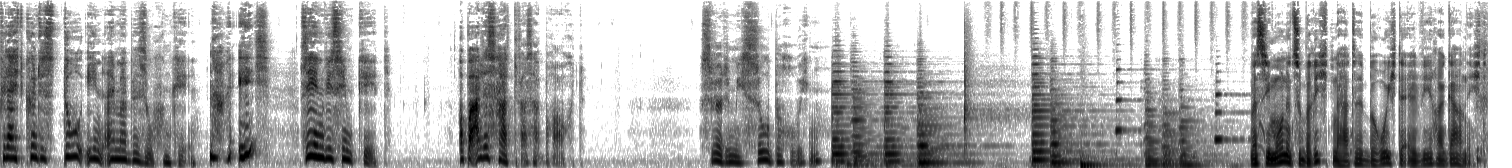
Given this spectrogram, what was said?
Vielleicht könntest du ihn einmal besuchen gehen. Ich? Sehen, wie es ihm geht. Ob er alles hat, was er braucht. Es würde mich so beruhigen. Was Simone zu berichten hatte, beruhigte Elvira gar nicht.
